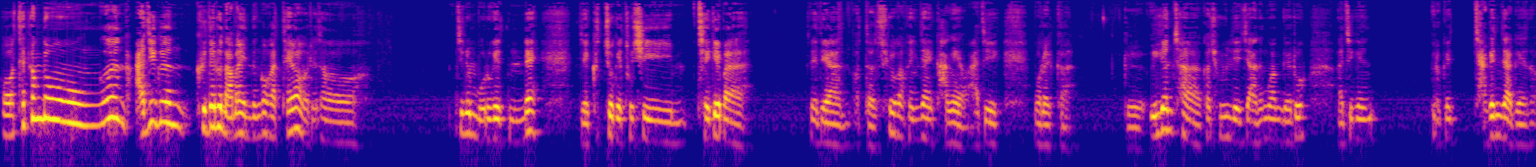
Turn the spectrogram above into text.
어, 태평동은 아직은 그대로 남아 있는 것 같아요. 그래서 지는 모르겠는데 이제 그쪽의 도시 재개발에 대한 어떤 수요가 굉장히 강해요. 아직 뭐랄까 그 의견차가 조율되지 않은 관계로 아직은 그렇게 작은 작은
